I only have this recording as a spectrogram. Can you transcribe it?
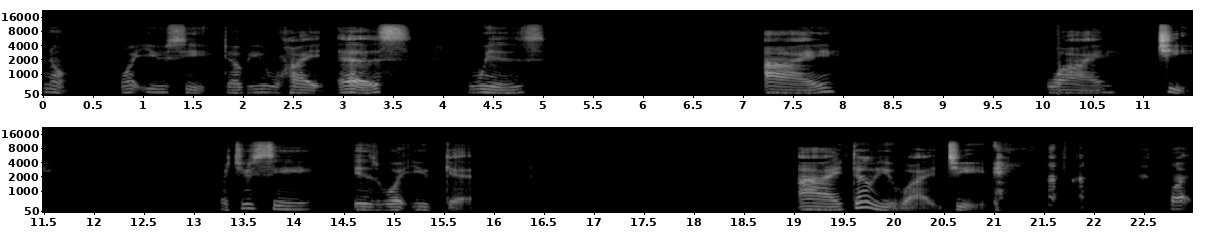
No. What you see. W Y S. Wiz. I. Y. G. What you see is what you get. I W Y G. what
